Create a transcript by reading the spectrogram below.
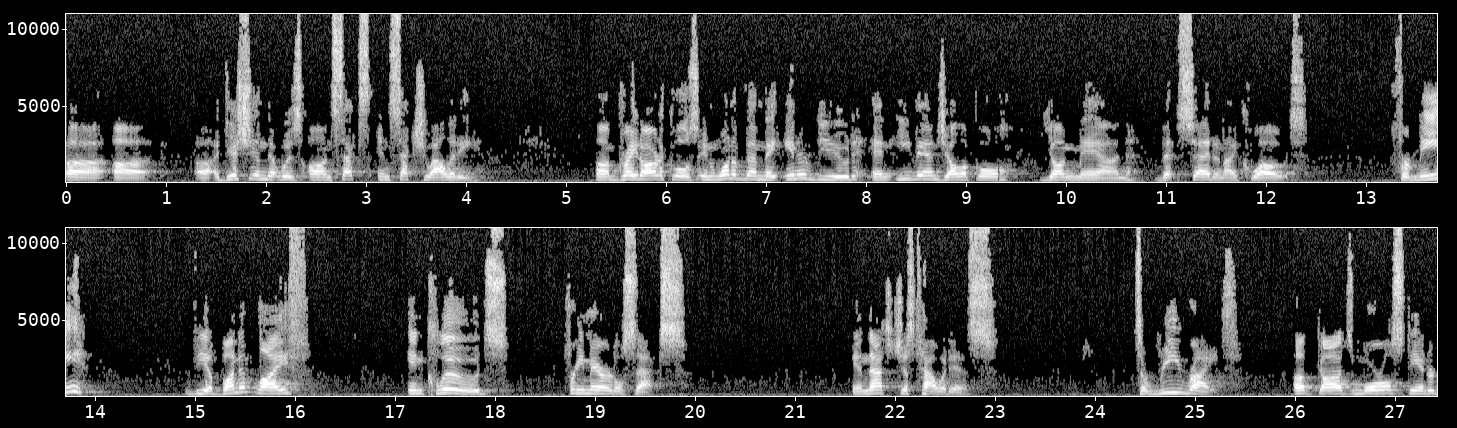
an edition that was on sex and sexuality. Um, great articles. In one of them, they interviewed an evangelical young man that said, and I quote, For me, the abundant life includes premarital sex. And that's just how it is. It's a rewrite of God's moral standard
